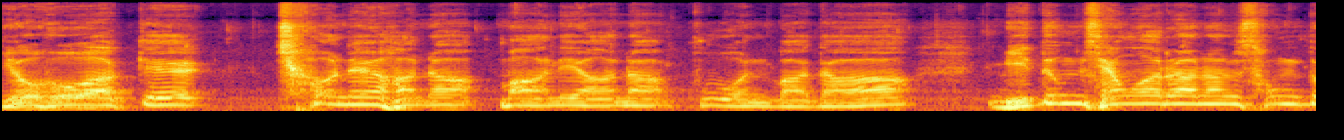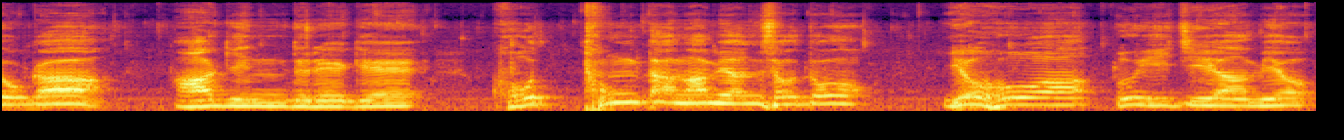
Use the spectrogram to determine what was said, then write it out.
여호와께 천에 하나 만에 하나 구원받아 믿음 생활하는 성도가 악인들에게 고통당하면서도 여호와 의지하며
